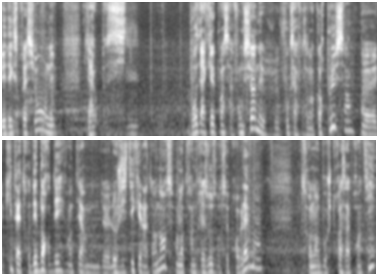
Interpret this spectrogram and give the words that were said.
Et d'expression. On est, si- pour dire à quel point ça fonctionne, il faut que ça fonctionne encore plus, hein, euh, quitte à être débordé en termes de logistique et d'intendance. On est en train de résoudre ce problème, hein, parce qu'on embauche trois apprentis.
